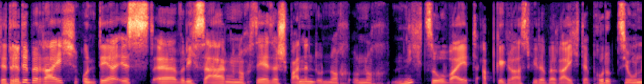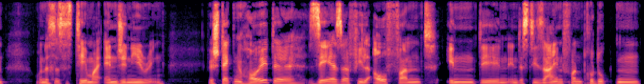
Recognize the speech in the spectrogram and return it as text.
Der dritte Bereich, und der ist, äh, würde ich sagen, noch sehr, sehr spannend und noch, und noch nicht so weit abgegrast wie der Bereich der Produktion, und das ist das Thema Engineering. Wir stecken heute sehr, sehr viel Aufwand in, den, in das Design von Produkten,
